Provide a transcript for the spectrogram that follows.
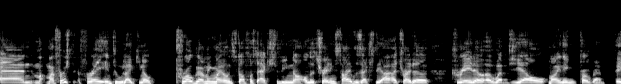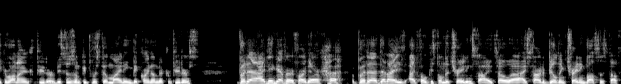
And my, my first foray into like, you know, programming my own stuff was actually not on the trading side. It was actually, I, I tried to create a, a WebGL mining program they can run on your computer. This is when people are still mining Bitcoin on their computers. But uh, I didn't get very far there. but uh, then I, I focused on the trading side. So uh, I started building trading bots and stuff.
